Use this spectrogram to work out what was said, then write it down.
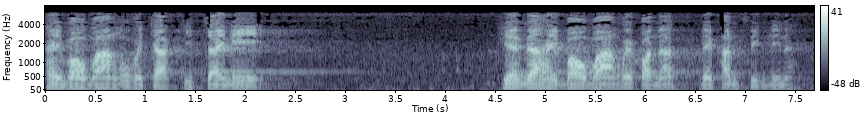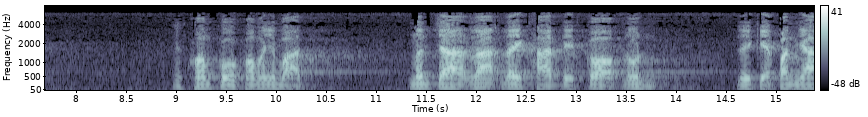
ให้เบาบางออกไปจากจิตใจนี่ เพียงจะให้เบาบางไปก่อนนะในขั้นศีลนนี่นะความโกรธความพยาบาท มันจะละได้ขาดเด็ดก็นุ่นเลยแก่ปัญญา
